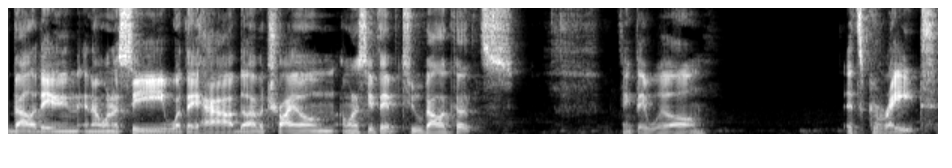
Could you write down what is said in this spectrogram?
Validating, and I want to see what they have. They'll have a Triome. I want to see if they have two Valakuts. I think they will. It's great.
